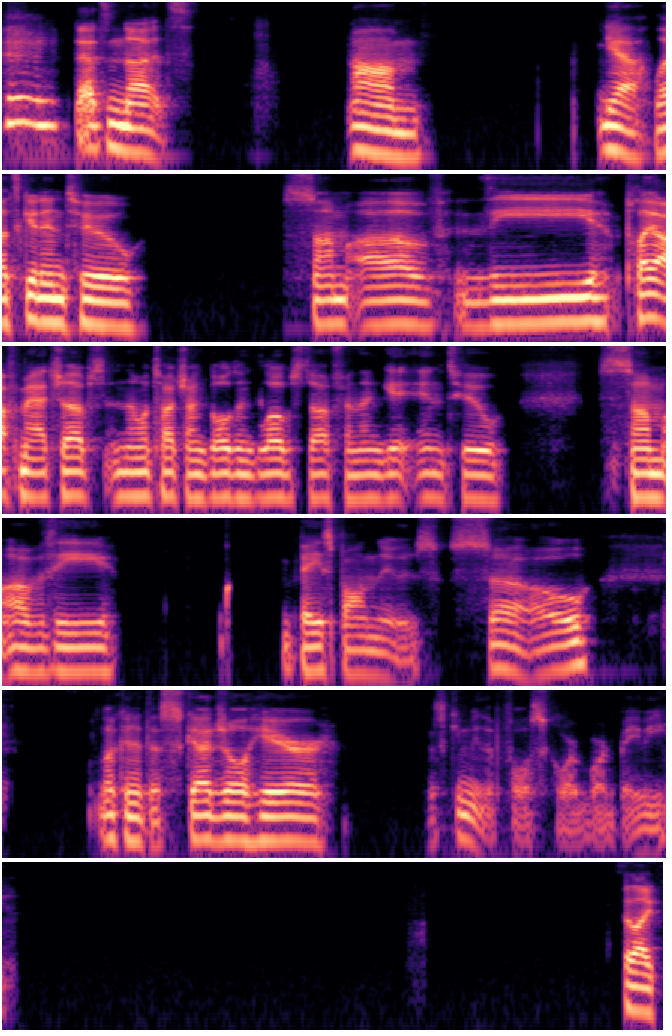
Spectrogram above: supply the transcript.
that's nuts. Um yeah, let's get into some of the playoff matchups and then we'll touch on Golden Globe stuff and then get into some of the baseball news. So, looking at the schedule here, let's give me the full scoreboard, baby. Feel like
